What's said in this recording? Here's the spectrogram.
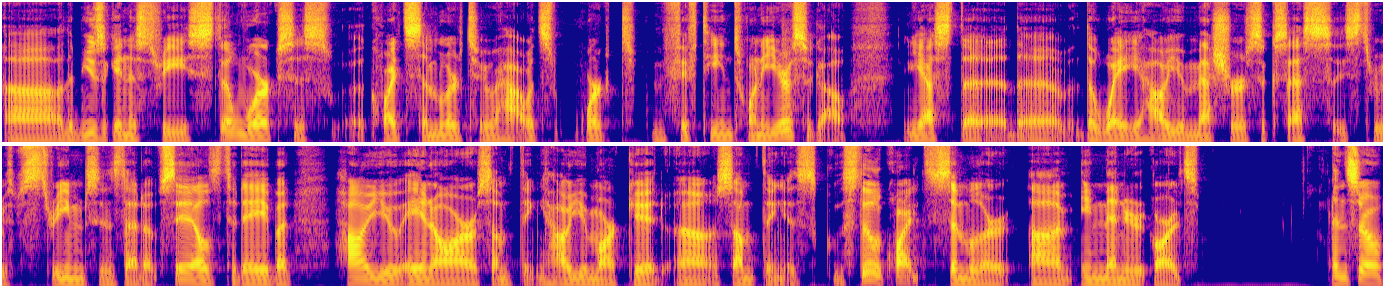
uh, the music industry still works is uh, quite similar to how it's worked 15, 20 years ago. Yes, the, the, the way how you measure success is through streams instead of sales today, but how you A&R something, how you market uh, something is still quite similar um, in many regards. And so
